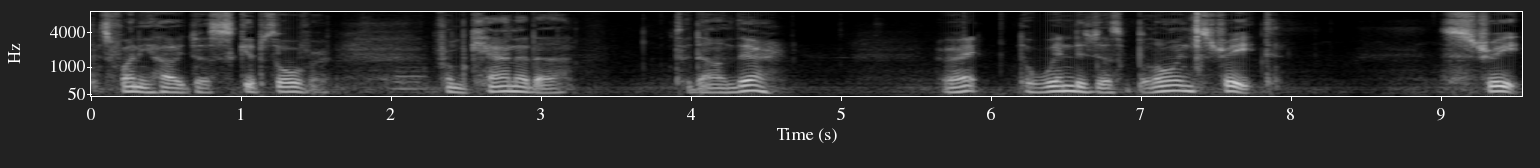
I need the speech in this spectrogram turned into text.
It's funny how it just skips over from Canada to down there. Right? The wind is just blowing straight. Straight.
